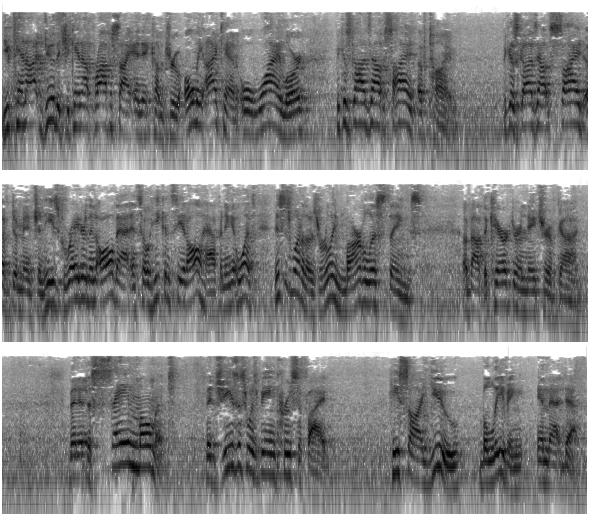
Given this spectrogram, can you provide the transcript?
You cannot do this. You cannot prophesy and it come true. Only I can. Well, why, Lord? Because God's outside of time. Because God's outside of dimension. He's greater than all that, and so He can see it all happening at once. This is one of those really marvelous things about the character and nature of God that at the same moment that Jesus was being crucified, he saw you believing in that death.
